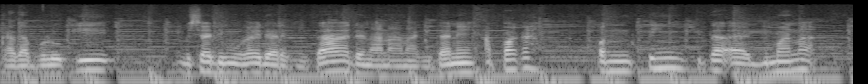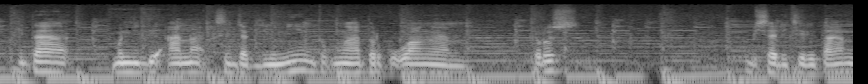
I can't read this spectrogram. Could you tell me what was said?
kata Buluki bisa dimulai dari kita dan anak-anak kita nih. Apakah penting kita eh, gimana kita mendidik anak sejak dini untuk mengatur keuangan? Terus bisa diceritakan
